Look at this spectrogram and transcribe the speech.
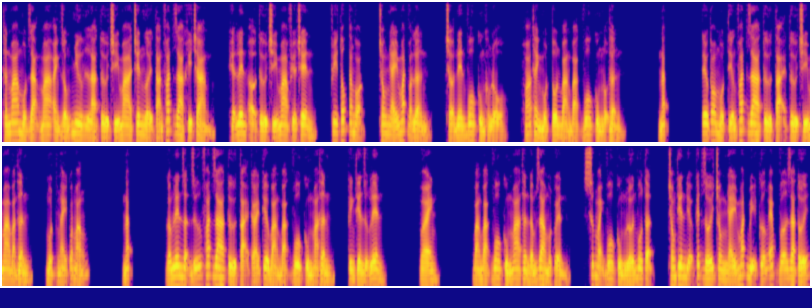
Thần ma một dạng ma ảnh giống như là từ trí ma trên người tán phát ra khí tràng, hiện lên ở từ trí ma phía trên, phi tốc tăng vọt, trong nháy mắt và lần, trở nên vô cùng khổng lồ, hóa thành một tôn bảng bạc vô cùng nộ thần kêu to một tiếng phát ra từ tại từ trí ma bản thân, một ngày quát mắng. Nắt gầm lên giận dữ phát ra từ tại cái kia bảng bạc vô cùng ma thân, kinh thiên dựng lên. Vê anh, bàng bạc vô cùng ma thân đấm ra một quyền, sức mạnh vô cùng lớn vô tận, trong thiên địa kết giới trong nháy mắt bị cưỡng ép vỡ ra tới,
